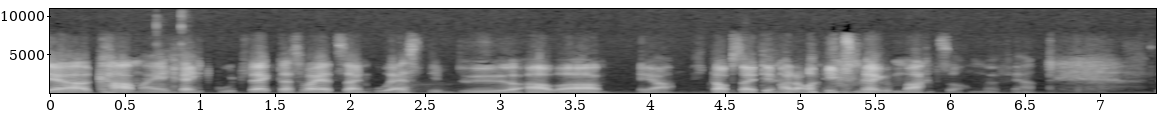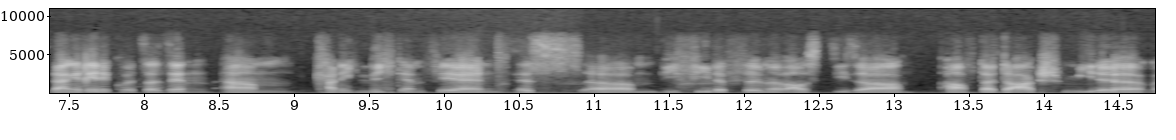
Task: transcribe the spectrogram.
Der kam eigentlich recht gut weg. Das war jetzt sein US-Debüt, aber ja, ich glaube, seitdem hat er auch nichts mehr gemacht, so ungefähr. Lange Rede, kurzer Sinn, ähm, kann ich nicht empfehlen. Ist ähm, wie viele Filme aus dieser After Dark Schmiede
